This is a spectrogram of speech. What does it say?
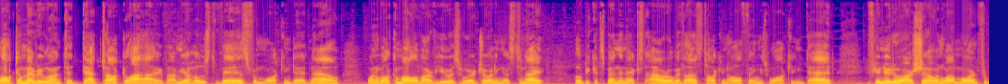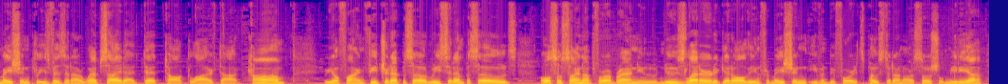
Welcome, everyone, to Dead Talk Live. I'm your host, Viz from Walking Dead Now. Want to welcome all of our viewers who are joining us tonight. Hope you could spend the next hour with us talking all things Walking Dead. If you're new to our show and want more information, please visit our website at deadtalklive.com where you'll find featured episode, recent episodes. Also, sign up for our brand new newsletter to get all the information even before it's posted on our social media.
